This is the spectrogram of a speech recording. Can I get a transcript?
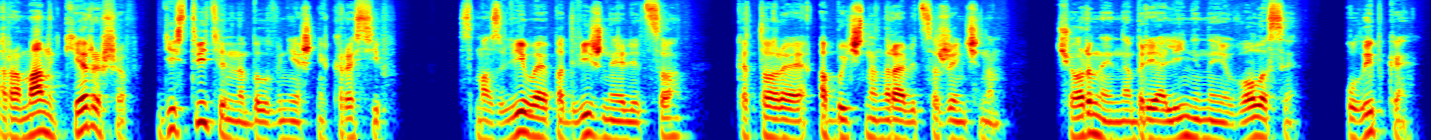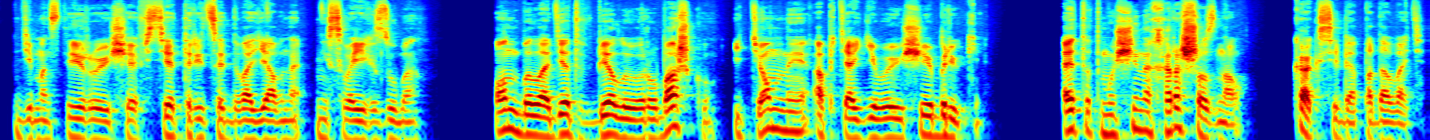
Роман Керышев действительно был внешне красив. Смазливое подвижное лицо, которое обычно нравится женщинам, черные набриолиненные волосы, улыбка, демонстрирующая все 32 явно не своих зуба. Он был одет в белую рубашку и темные обтягивающие брюки. Этот мужчина хорошо знал, как себя подавать.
